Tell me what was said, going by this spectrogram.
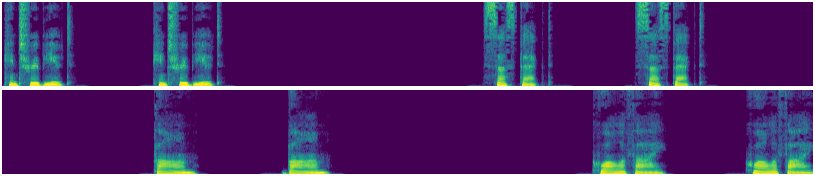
Contribute, contribute. Suspect, suspect. Bomb, bomb. Qualify, qualify.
